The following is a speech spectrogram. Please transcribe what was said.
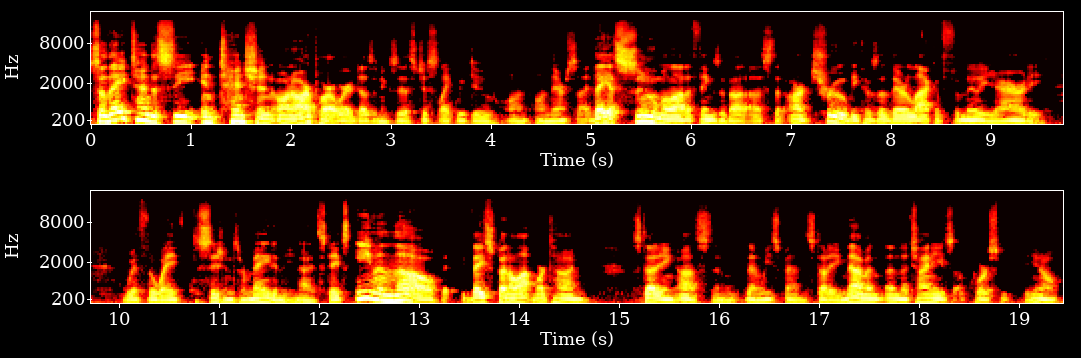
So they tend to see intention on our part where it doesn't exist, just like we do on, on their side. They assume a lot of things about us that aren't true because of their lack of familiarity with the way decisions are made in the United States, even though they spend a lot more time studying us than, than we spend studying them. And, and the Chinese, of course, you know,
